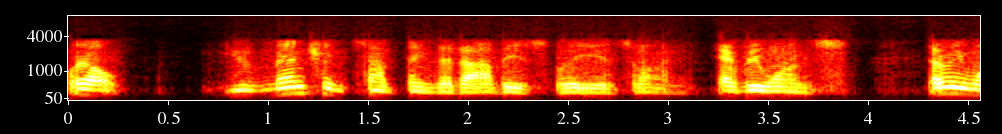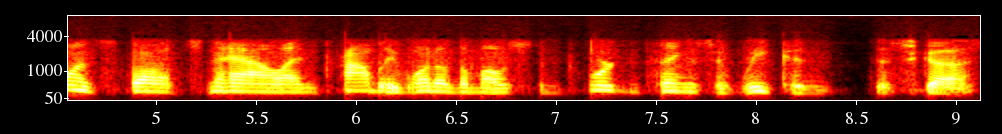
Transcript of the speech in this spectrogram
Well, you mentioned something that obviously is on everyone's everyone's thoughts now, and probably one of the most important things that we can discuss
